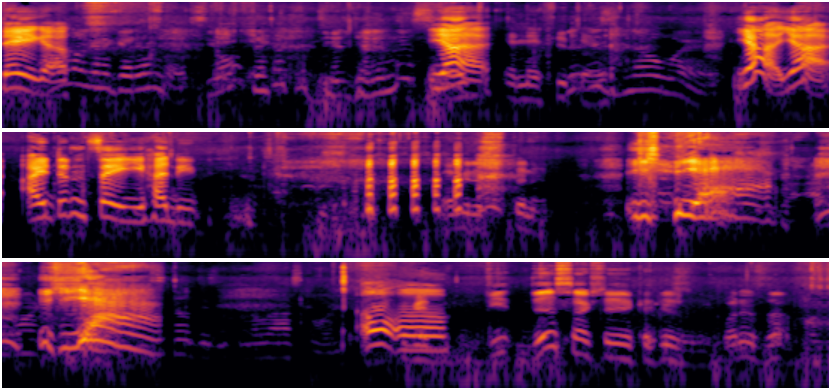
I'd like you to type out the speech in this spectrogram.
There you How go. am I gonna get in this? You don't think I could get get in this? Yeah, A mojito. is no way. yeah, yeah. I didn't say you had to. Want me to spin it? Yeah, I don't want yeah. Still dizzy from the last one. Oh, Okay, this actually confuses me. What is that for?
